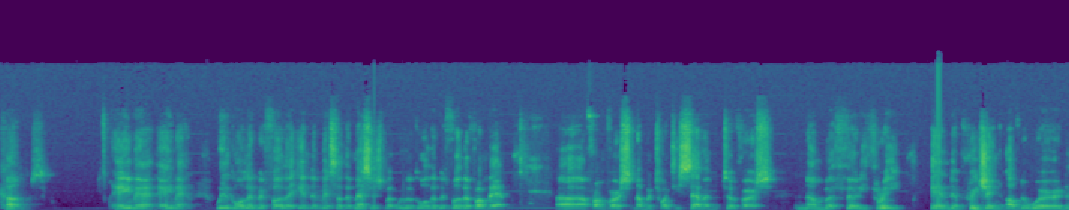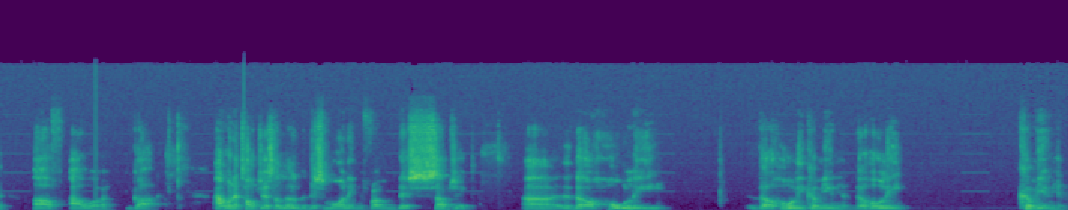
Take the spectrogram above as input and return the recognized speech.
comes. Amen. Amen. We'll go a little bit further in the midst of the message, but we will go a little bit further from there, uh, from verse number 27 to verse number 33 in the preaching of the word of our God. I want to talk just a little bit this morning from this subject, uh, the holy, the holy communion, the holy communion,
